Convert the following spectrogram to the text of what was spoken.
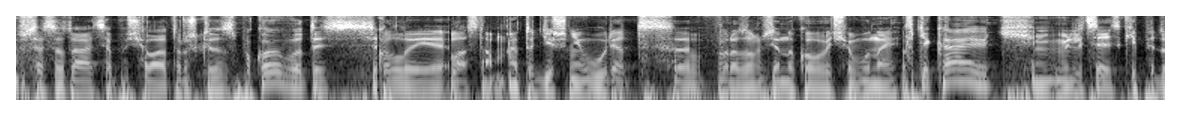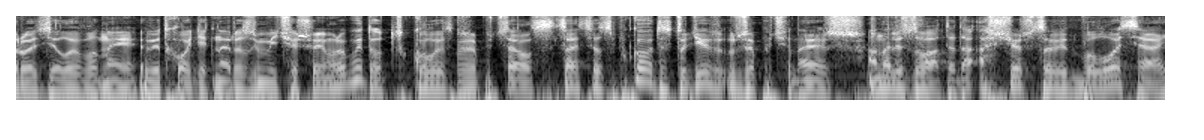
вся ситуація почала трошки заспокоюватись, коли власне тодішній уряд разом з Януковичем вони втікають, міліцейські підрозділи вони відходять, не розуміючи, що їм робити. От коли вже почала ситуація заспокоюватись, тоді вже починаєш аналізувати, да, а що ж це відбулося,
